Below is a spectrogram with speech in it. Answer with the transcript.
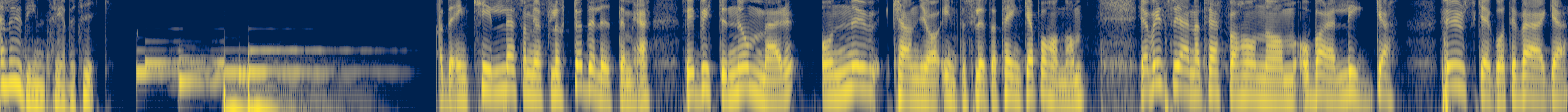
eller i din 3-butik. Hade en kille som jag flörtade lite med. Vi bytte nummer och nu kan jag inte sluta tänka på honom. Jag vill så gärna träffa honom och bara ligga. Hur ska jag gå tillväga?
